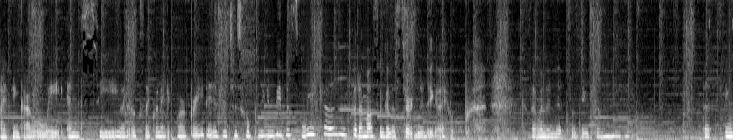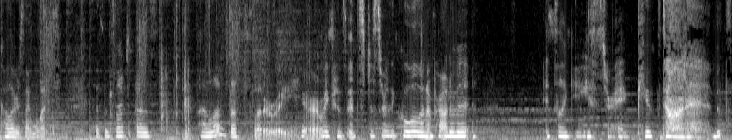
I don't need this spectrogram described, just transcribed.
I think I will wait and see what it looks like when I get more braided which is hopefully going to be this weekend but I'm also going to start knitting I hope because I want to knit something for me that's in colors I want. Because as much as I love this sweater right here because it's just really cool and I'm proud of it it's like Easter egg puked on it. It's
